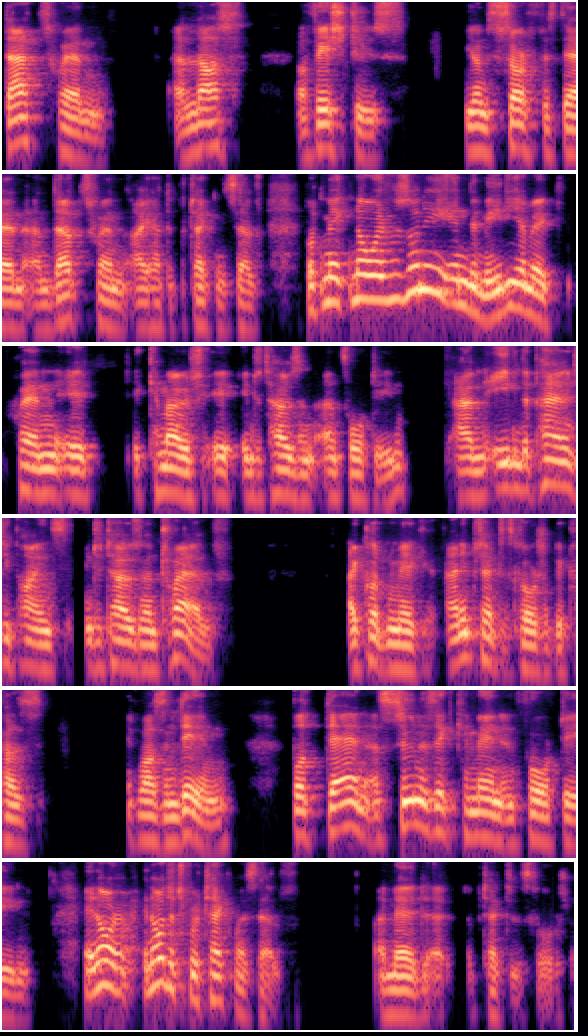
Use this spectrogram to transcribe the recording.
that's when a lot of issues you know, surfaced then, and that's when I had to protect myself. But make no, it was only in the media, make when it, it came out in 2014 and even the penalty points in 2012, I couldn't make any protected disclosure because it wasn't in. But then, as soon as it came in in 14, in order, in order to protect myself, I made a, a protected disclosure.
